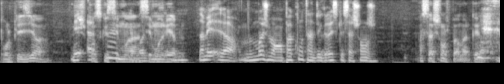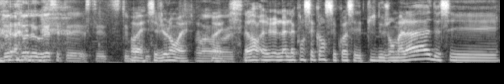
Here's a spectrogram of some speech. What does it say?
pour le plaisir, Mais, je pense que c'est a moins, c'est moins agréable. Non mais alors, moi je me rends pas compte un degré ce que ça change. Ah, ça change pas mal quand même. 2 degrés, c'était c'était- c'était beaucoup. Ouais, c'est violent, ouais. Ouais, ouais, Ouais. ouais, c'est- Alors euh, la, la conséquence c'est quoi? C'est plus de gens malades C'est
